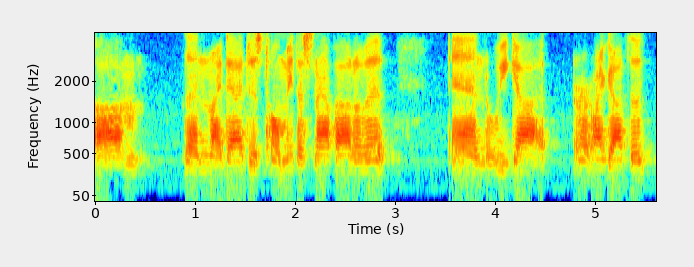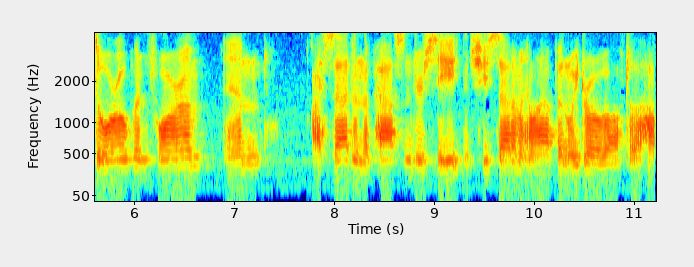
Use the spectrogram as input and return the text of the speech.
um, then my dad just told me to snap out of it, and we got, or I got the door open for him, and I sat in the passenger seat, and she sat on my lap, and we drove off to the house.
